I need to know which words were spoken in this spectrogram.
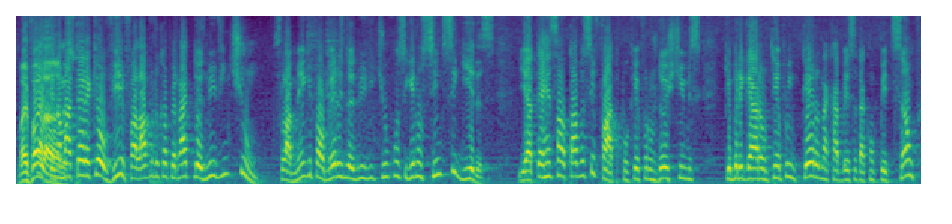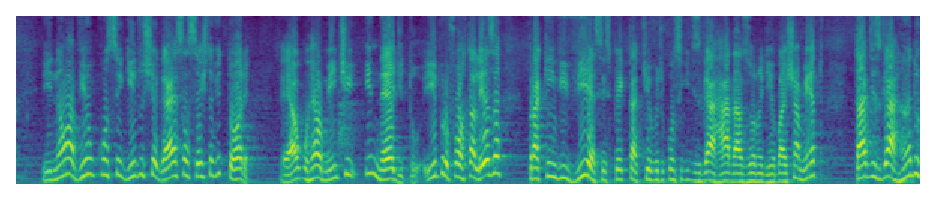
Mas vai É, lá. porque na Anderson. matéria que eu vi, falava do campeonato de 2021. Flamengo e Palmeiras em 2021 conseguiram cinco seguidas. E até ressaltava esse fato, porque foram os dois times que brigaram o tempo inteiro na cabeça da competição e não haviam conseguido chegar a essa sexta vitória. É algo realmente inédito. E para o Fortaleza, para quem vivia essa expectativa de conseguir desgarrar da zona de rebaixamento, está desgarrando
